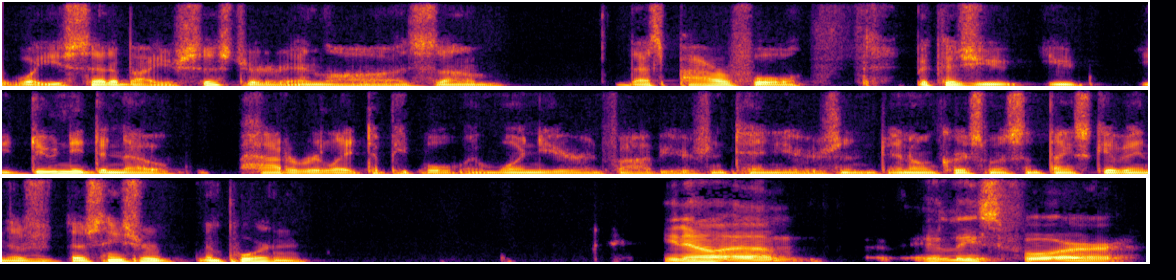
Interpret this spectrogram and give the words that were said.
what you said about your sister-in-law is um that's powerful because you you you do need to know how to relate to people in one year and five years and ten years and, and on Christmas and Thanksgiving. Those those things are important. You know, um, at least for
